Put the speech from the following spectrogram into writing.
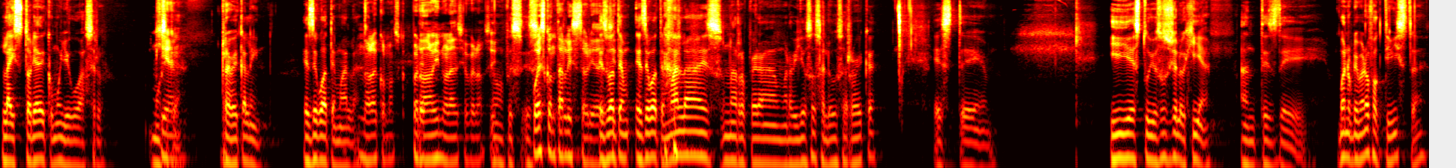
la historia de cómo llegó a hacer música. ¿Quién? Rebeca Lane. Es de Guatemala. No la conozco. Perdón mi ignorancia, pero sí. No, pues es, Puedes contar la historia de es. Guatem- es de Guatemala, es una rapera maravillosa. Saludos a Rebeca. Este. Y estudió sociología antes de. Bueno, primero fue activista,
